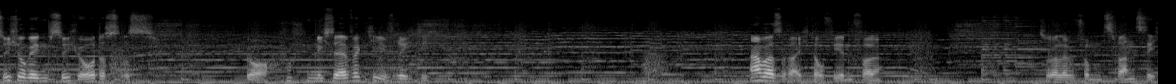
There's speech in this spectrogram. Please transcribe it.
Psycho gegen Psycho, das ist ja nicht sehr effektiv, richtig. Aber es reicht auf jeden Fall. So Level 25.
